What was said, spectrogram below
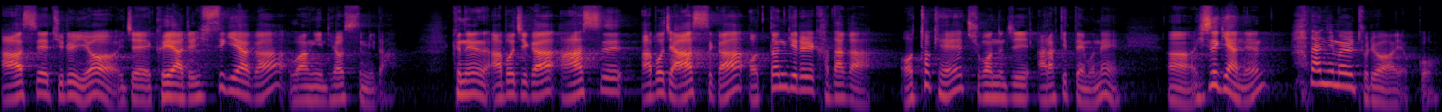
아하스의 뒤를 이어 이제 그의 아들 히스기야가 왕이 되었습니다. 그는 아버지가 아하스 아버지 아하스가 어떤 길을 가다가 어떻게 죽었는지 알았기 때문에 어, 히스기야는 하나님을 두려워하였고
